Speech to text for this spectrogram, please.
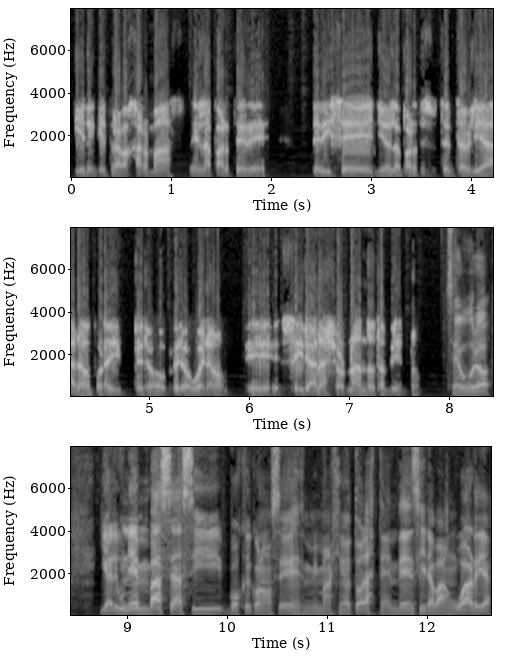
tienen que trabajar más en la parte de, diseño, en la parte de sustentabilidad, ¿no? Por ahí, pero, pero bueno, eh, se irán ayornando también, ¿no? Seguro. ¿Y algún envase así, vos que conocés, me imagino, todas las tendencias y la vanguardia,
